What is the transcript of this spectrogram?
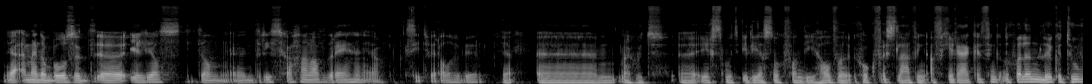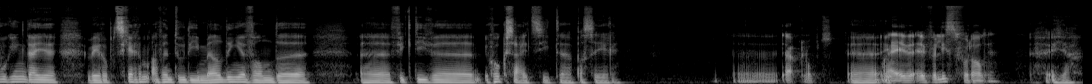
Ja, en met een boze uh, Elias die dan uh, Dries gaat gaan afdreigen. Ja, ik zie het weer al gebeuren. Ja, uh, maar goed, uh, eerst moet Elias nog van die halve gokverslaving afgeraken. Vind ik het nog wel een leuke toevoeging dat je weer op het scherm af en toe die meldingen van de fictieve goksites ziet passeren. ja, klopt. maar hij, hij, verliest vooral, hè? Ja,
